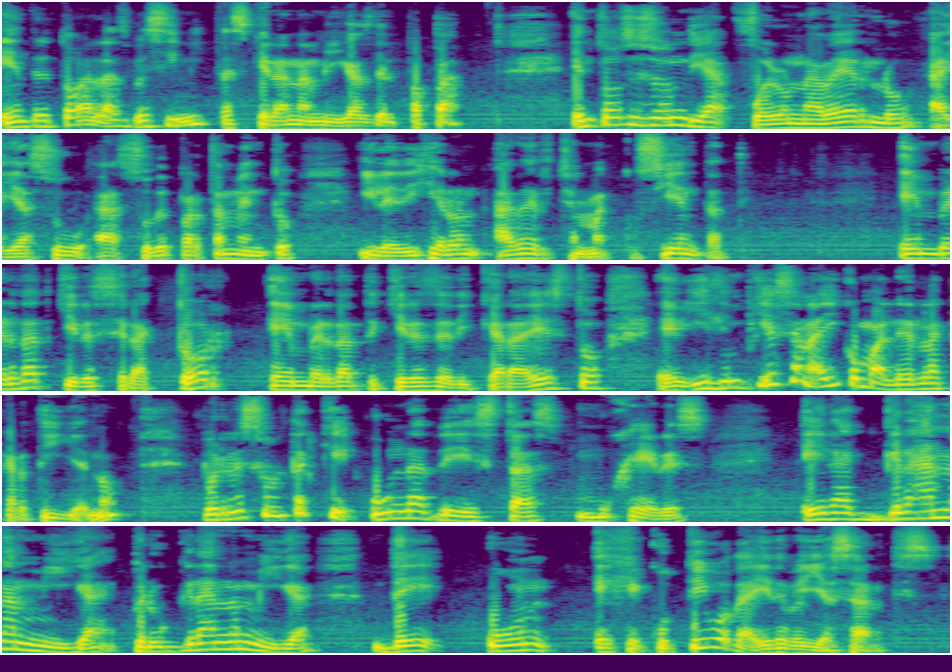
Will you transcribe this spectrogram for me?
entre todas las vecinitas que eran amigas del papá. Entonces un día fueron a verlo allá a su, a su departamento y le dijeron, a ver, chamaco, siéntate. ¿En verdad quieres ser actor? ¿En verdad te quieres dedicar a esto? Eh, y le empiezan ahí como a leer la cartilla, ¿no? Pues resulta que una de estas mujeres era gran amiga, pero gran amiga de un ejecutivo de ahí de Bellas Artes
